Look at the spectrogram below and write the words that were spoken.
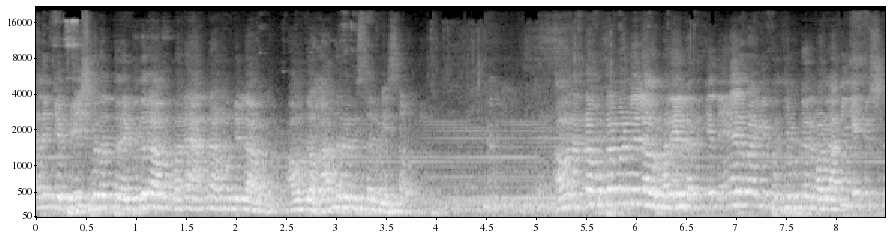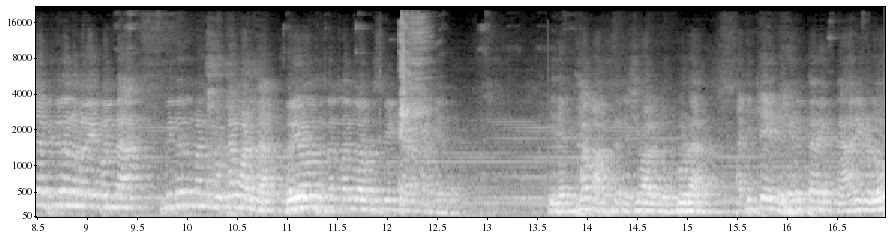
ಅದಕ್ಕೆ ಭೀಷ್ಮರ ವಿದುರ ಅವನ ಮನೆ ಅನ್ನ ಹೊಂದಿಲ್ಲ ಅವನು. ಅವನು ಹಾನರವಿ ಸರ್ವಿಸ್ ಅವನು. ಅವನ ಅನ್ನ ಊಟ ಮಾಡಲಿಲ್ಲ, ಅವ್ರ ಮನೆಯಲ್ಲಿ. ಅದಕ್ಕೆ ನೇರವಾಗಿ ಪ್ರತಿಭಟನೆ ಮಾಡಲ್ಲ ಅದಕ್ಕೆ ಕೃಷ್ಣ ಬಿದುರನ ಮನೆಗೆ ಬಂದ. ಬಿದುರನ ಮನೆ ಊಟ ಮಾಡ್ದ. ದುರ್ಯೋಧನ ಬಂದು ಅವ್ರು ಸ್ವೀಕಾರ ಮಾಡಿದ್ರು ಇದೆಂಥ ಮಾತು ನಿಜವಾಗ್ಲೂ ಕೂಡ. ಅದಕ್ಕೆ ಇಲ್ಲಿ ಹೇಳ್ತಾರೆ ಜ್ಞಾನಿಗಳು,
